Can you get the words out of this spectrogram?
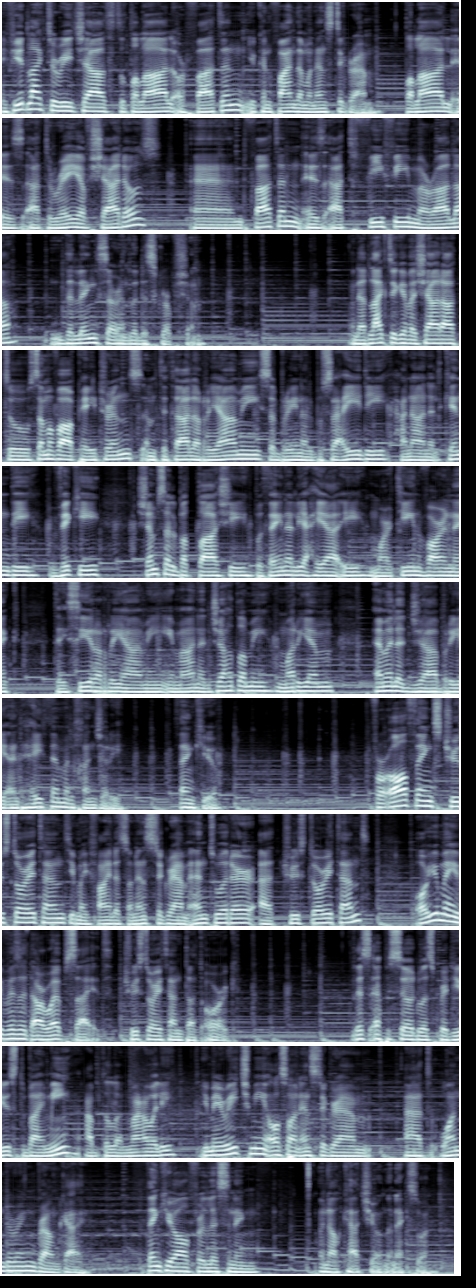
If you'd like to reach out to Talal or Fatin, you can find them on Instagram. Talal is at Ray of Shadows, and Fatin is at Fifi Marala. The links are in the description. And I'd like to give a shout out to some of our patrons Imtithal Al Riyami, Sabrina Al Busaidi, Hanan Al Kindi, Vicky, Shams Al Battashi, Buthain Al Yahyai, Martine Varnik, Taysir Al Riyami, Iman Al Jahdami, Maryam, Emil Al Jabri, and Haytham Al Khanjari. Thank you. For all things True Story Tent, you may find us on Instagram and Twitter at True Story Tent, or you may visit our website, truestorytent.org. This episode was produced by me, Abdullah Ma'wali. You may reach me also on Instagram at Wandering Brown Guy. Thank you all for listening, and I'll catch you on the next one.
